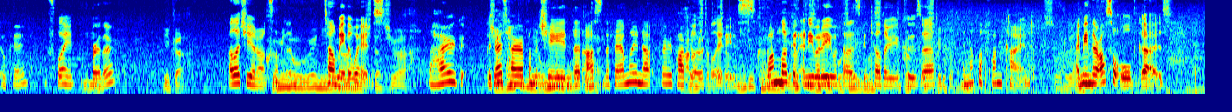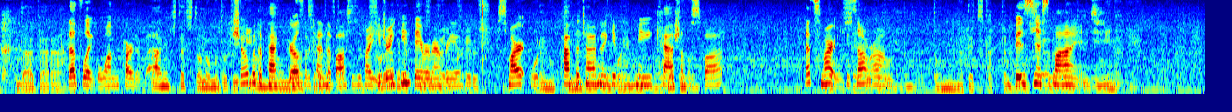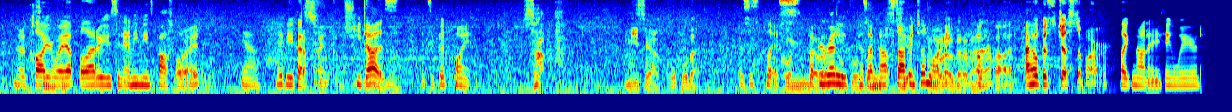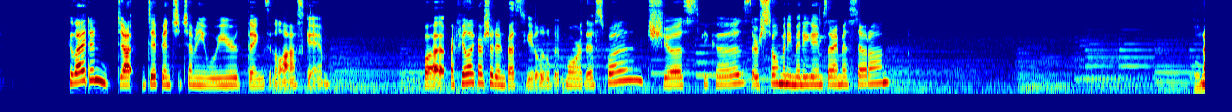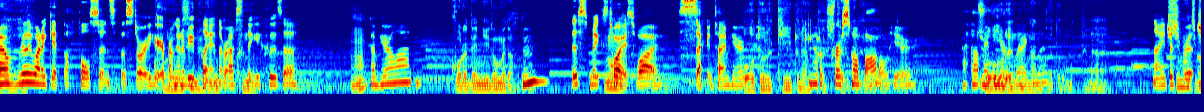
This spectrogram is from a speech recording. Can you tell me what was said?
Okay, explain further. I'll let you in on something. Tell me the ways. The higher, the guys higher up on the chain than us in the family, not very popular with the ladies. One look at anybody with us can tell they're Yakuza, and not the fun kind. I mean, they're also old guys. That's like one part of that. Show up with a pack of girls every time the bosses invite you drinking, they remember you. Smart. Half the time they give me cash on the spot. That's smart, he's not wrong. Business mind. I'm gonna claw your way up the ladder using any means possible, right? Yeah, maybe you got a point. He does. It's a good point. This is the place. Hope you're ready, because I'm not stopping till morning. Oh god. I hope it's just a bar. Like, not anything weird. Because I didn't dip into too many weird things in the last game. But I feel like I should investigate a little bit more this one, just because there's so many minigames that I missed out on. And I really want to get the full sense of the story here if I'm going to be playing the rest of the Yakuza. Hmm? Come here a lot? Hmm? hmm? This makes twice. Why? Second time here. You got a personal bottle here. I thought maybe you're regular. No, you just rich.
